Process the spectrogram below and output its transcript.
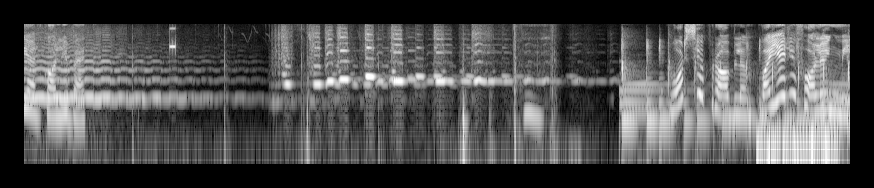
Okay, I'll call you back. Hmm. What's your problem? Why are you following me?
